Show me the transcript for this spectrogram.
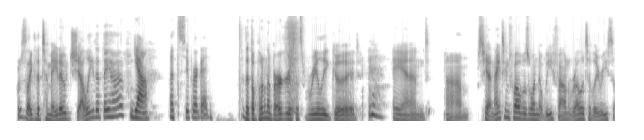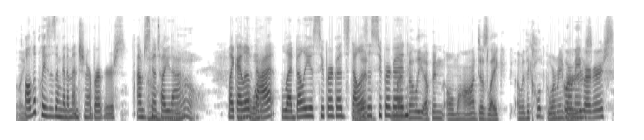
what is it, like the tomato jelly that they have yeah, that's super good. that they'll put on the burgers. That's really good. And um, so yeah, 1912 was one that we found relatively recently. All the places I'm going to mention are burgers. I'm just going Oh, to tell you that. No. Like I You know love what? that. Lead Belly is super good. Stella's Lead- is super good. Lead Belly up in Omaha does like oh, are they called gourmet, Gourmet burgers? burgers.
